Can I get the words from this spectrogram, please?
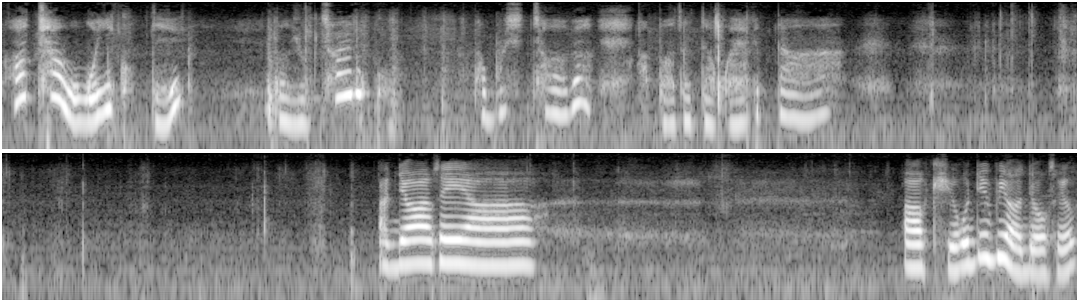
아참 어이가 없네. 나 유차해놓고 바보 시청하면 안 받았다고 해야겠다. 안녕하세요. 아, 기호님이 안녕하세요.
